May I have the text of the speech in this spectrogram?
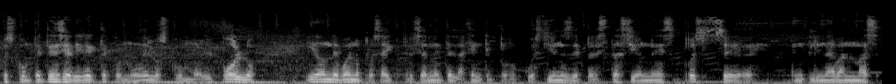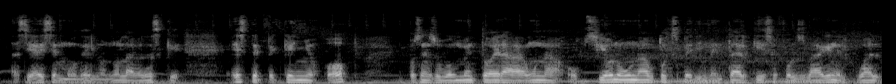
pues competencia directa con modelos como el Polo, y donde bueno pues hay precisamente la gente por cuestiones de prestaciones pues se inclinaban más hacia ese modelo no la verdad es que este pequeño op pues en su momento era una opción o un auto experimental que hizo Volkswagen, el cual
